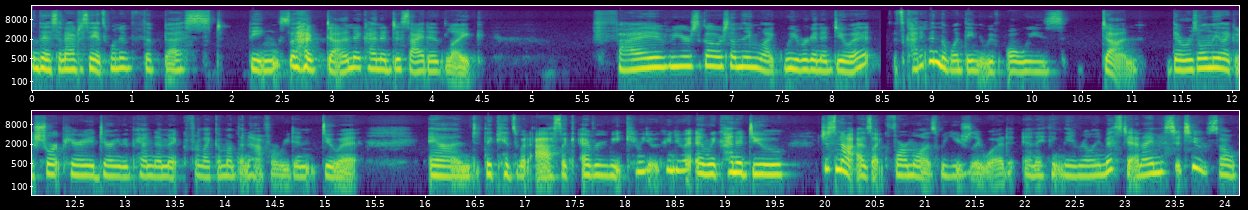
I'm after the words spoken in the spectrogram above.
this and I have to say it's one of the best things that I've done. I kind of decided like five years ago or something, like we were going to do it. It's kind of been the one thing that we've always done. There was only like a short period during the pandemic for like a month and a half where we didn't do it. And the kids would ask like every week, can we do it? Can we do it? And we kind of do just not as like formal as we usually would. And I think they really missed it. And I missed it too. So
